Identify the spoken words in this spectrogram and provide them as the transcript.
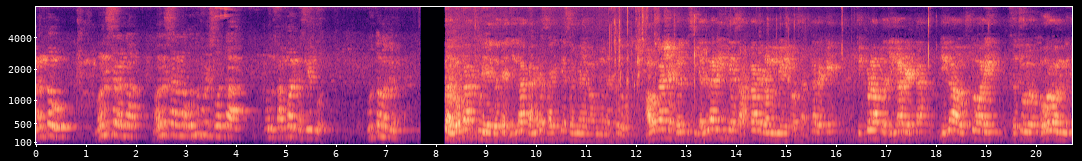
ಗ್ರಂಥವು ಮನುಷ್ಯರನ್ನ ಮನುಷ್ಯರನ್ನ ಒಂದುಗೂಡಿಸುವಂತ ಒಂದು ಸಂಪರ್ಕ ಸೇತು ಉತ್ತಮ ಗ್ರಂಥ. ಲೋಕಾರ್ಪಣೆಯ ಜೊತೆ ಜಿಲ್ಲಾ ಕನ್ನಡ ಸಾಹಿತ್ಯ ಸಮ್ಮೇಳನವನ್ನು ನಡೆಸಲು ಅವಕಾಶ ಕಲ್ಪಿಸಿ ಎಲ್ಲ ರೀತಿಯ ಸಹಕಾರಗಳನ್ನು ನೀಡಿರುವ ಸರ್ಕಾರಕ್ಕೆ ಚಿಕ್ಕಬಳ್ಳಾಪುರ ಜಿಲ್ಲಾಡಳಿತ, ಜಿಲ್ಲಾ ಉಸ್ತುವಾರಿ ಸಚಿವರು, ಗೌರವಾನ್ವಿತ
